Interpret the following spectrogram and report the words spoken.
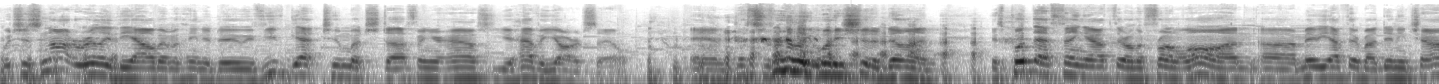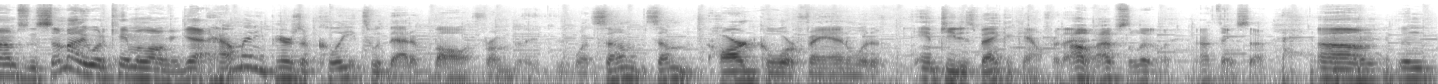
which is not really the Alabama thing to do. If you've got too much stuff in your house, you have a yard sale, and that's really what he should have done. Is put that thing out there on the front lawn, uh, maybe out there by Denny Chimes, and somebody would have came along and got it. How many pairs of cleats would that have bought from what some some hardcore fan would have emptied his bank account for that? Oh, absolutely, I think so. Um, and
